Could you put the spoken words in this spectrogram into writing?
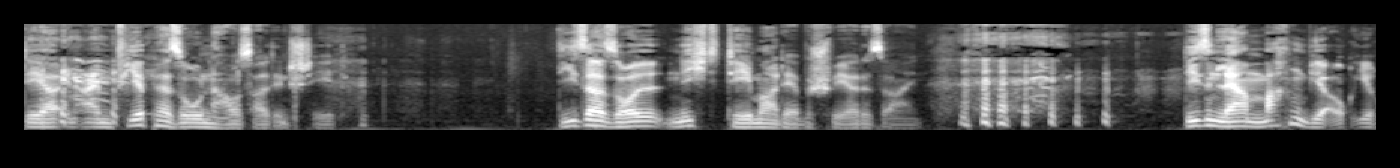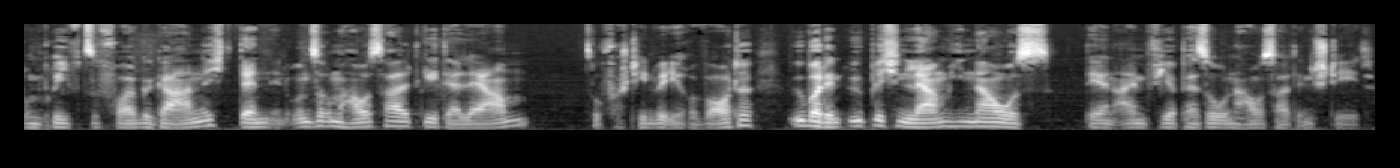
der in einem Vier-Personen-Haushalt entsteht. Dieser soll nicht Thema der Beschwerde sein. Diesen Lärm machen wir auch Ihrem Brief zufolge gar nicht, denn in unserem Haushalt geht der Lärm, so verstehen wir Ihre Worte, über den üblichen Lärm hinaus, der in einem Vier-Personen-Haushalt entsteht.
